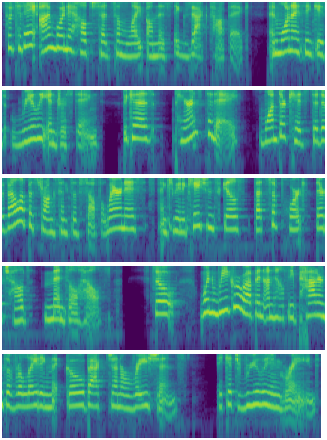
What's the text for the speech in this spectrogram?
So today I'm going to help shed some light on this exact topic, and one I think is really interesting because parents today want their kids to develop a strong sense of self awareness and communication skills that support their child's mental health. So, when we grew up in unhealthy patterns of relating that go back generations, it gets really ingrained.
